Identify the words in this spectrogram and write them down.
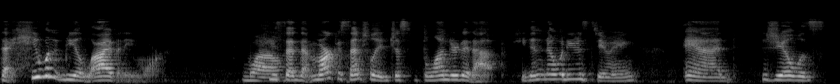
that he wouldn't be alive anymore. Wow. He said that Mark essentially just blundered it up. He didn't know what he was doing, and Gilles was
